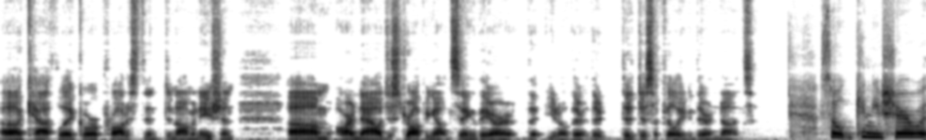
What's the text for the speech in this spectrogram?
a Catholic or a Protestant denomination um, are now just dropping out and saying they are, you know, they're they're, they're disaffiliated, they're nones. So, can you share,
